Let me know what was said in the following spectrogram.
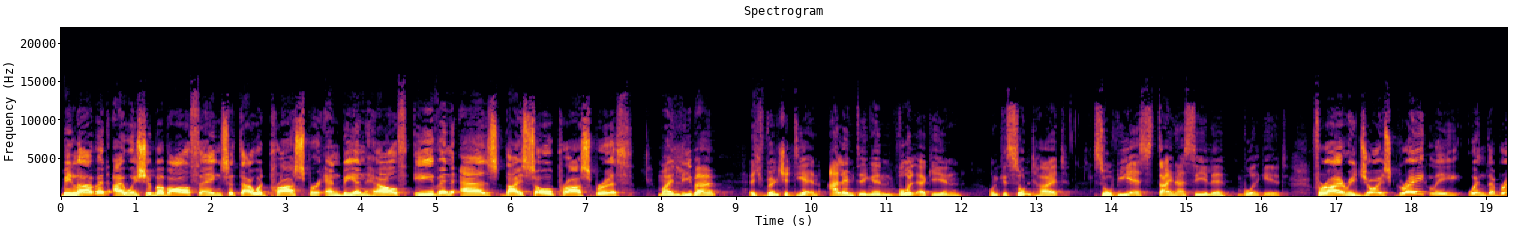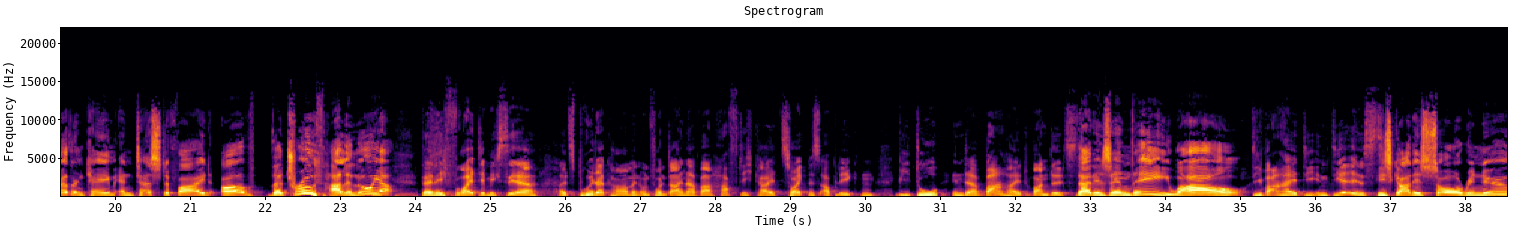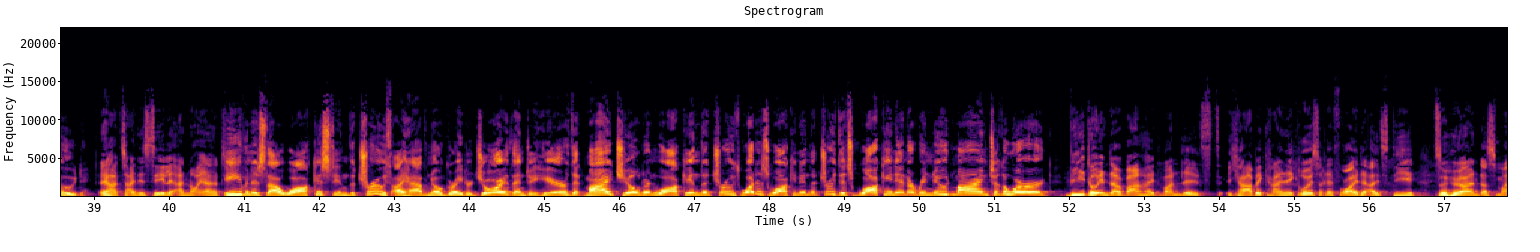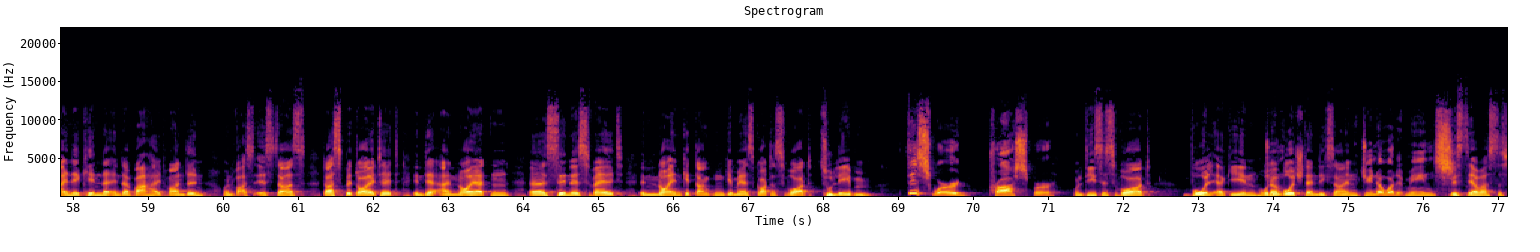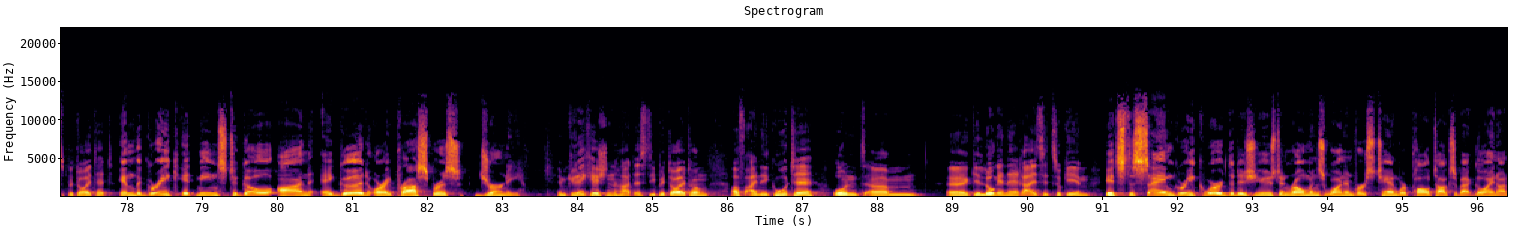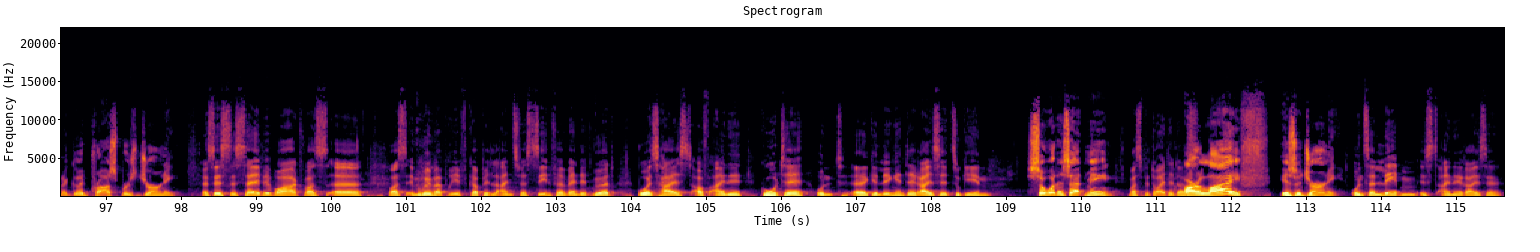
Beloved, I wish above all things that thou would prosper and be in health, even as thy soul prospereth. Mein Lieber, ich wünsche dir in allen Dingen Wohlergehen und Gesundheit, so wie es deiner Seele wohlgeht. For I rejoiced greatly when the brethren came and testified of the truth. Hallelujah. Denn ich freute mich sehr, als Brüder kamen und von deiner Wahrhaftigkeit Zeugnis ablegten, wie du in der Wahrheit wandelst. That is in thee. Wow. Die Wahrheit, die in dir ist. He's got his soul renewed. Er hat seine Seele erneuert. Even as thou walkest in the truth. I have no greater joy than to hear that my children walk in the truth. What is walking in the truth? It's walking in a renewed mind to the word. Wie du in der Wahrheit wandelst. Ich habe keine größere Freude als die, zu hören, dass meine Kinder in der Wahrheit wandeln. Und was ist das? Das bedeutet, in der erneuerten äh, Sinneswelt, in neuen Gedanken gemäß Gottes Wort zu leben. This word prosper, Und dieses Wort Wohlergehen oder wohlständig sein, do you know what it means? wisst ihr, was das bedeutet? In the Greek, it means to go on a good or a prosperous journey. Im Griechischen hat es die Bedeutung, auf eine gute und ähm, äh, gelungene Reise zu gehen. It's the same Greek word that is used in Romans 1 and verse 10, where Paul talks about going on a good, prosperous journey. Es ist dasselbe Wort, was, äh, was im Römerbrief Kapitel 1, Vers 10 verwendet wird, wo es heißt, auf eine gute und äh, gelingende Reise zu gehen. So, what does that mean? Was bedeutet das? Our life is a journey. Unser Leben ist eine Reise.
